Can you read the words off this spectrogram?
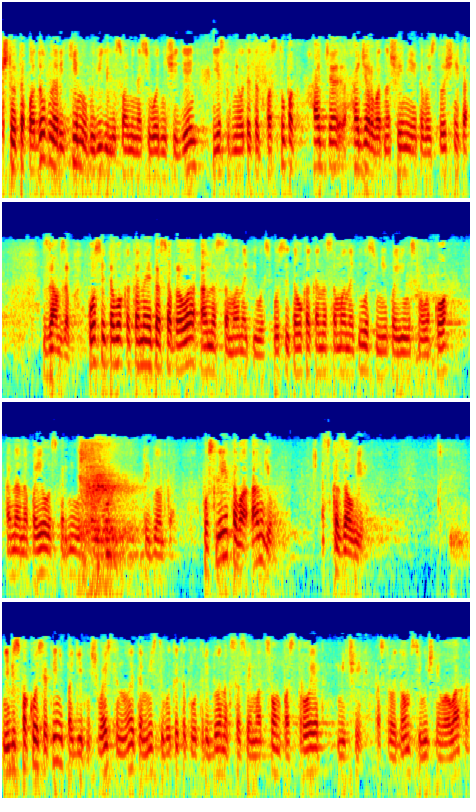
что-то подобное реки мы бы видели с вами на сегодняшний день, если бы не вот этот поступок хаджар, хаджар в отношении этого источника замзам. После того, как она это собрала, она сама напилась. После того, как она сама напилась, у нее появилось молоко, она напоила, скормила своего ребенка. После этого ангел сказал ей, не беспокойся, ты не погибнешь. Воистину, на этом месте вот этот вот ребенок со своим отцом построит мечеть, построит дом Всевышнего Аллаха,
